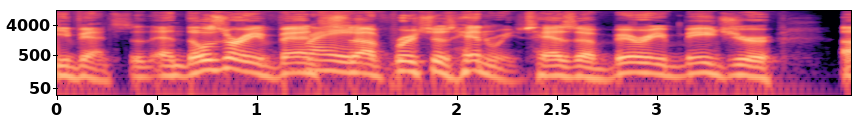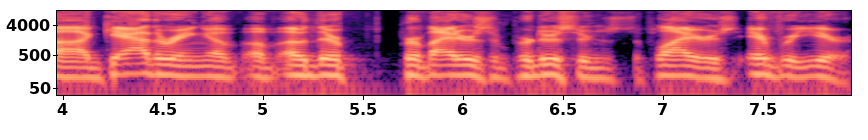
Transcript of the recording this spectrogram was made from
events, and those are events. Right. Uh, for instance, Henry's has a very major uh, gathering of, of, of their providers and producers and suppliers every year.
